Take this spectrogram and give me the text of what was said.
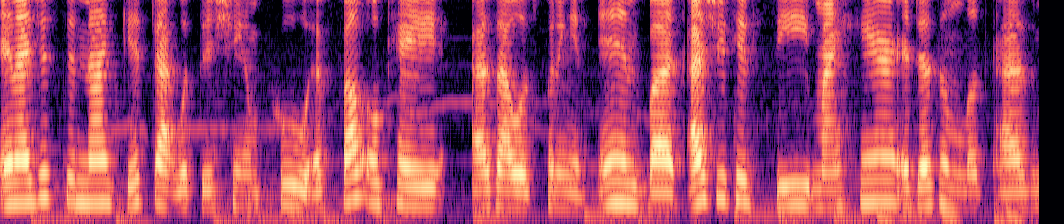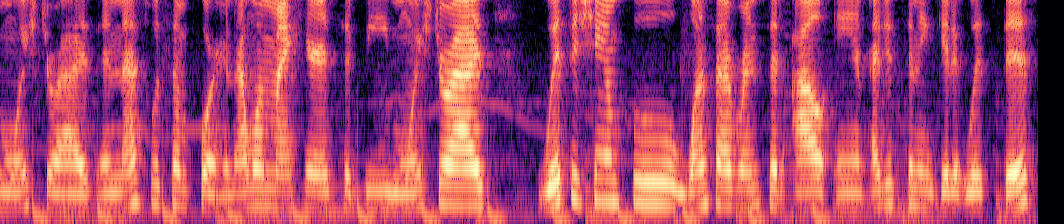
and I just did not get that with this shampoo. It felt okay as I was putting it in but as you can see my hair it doesn't look as moisturized and that's what's important. I want my hair to be moisturized with the shampoo once I rinse it out and I just didn't get it with this.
